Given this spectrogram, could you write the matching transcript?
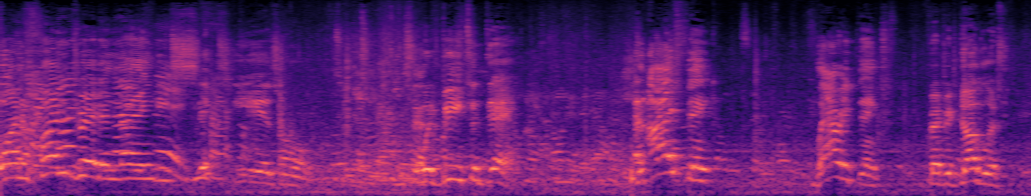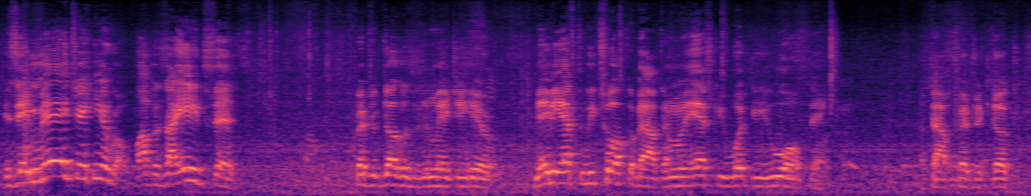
196 years old would be today. And I think, Larry thinks, Frederick Douglass is a major hero. Baba Zayid says, Frederick Douglass is a major hero. Maybe after we talk about them, I'm going to ask you what do you all think about Frederick Douglass.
